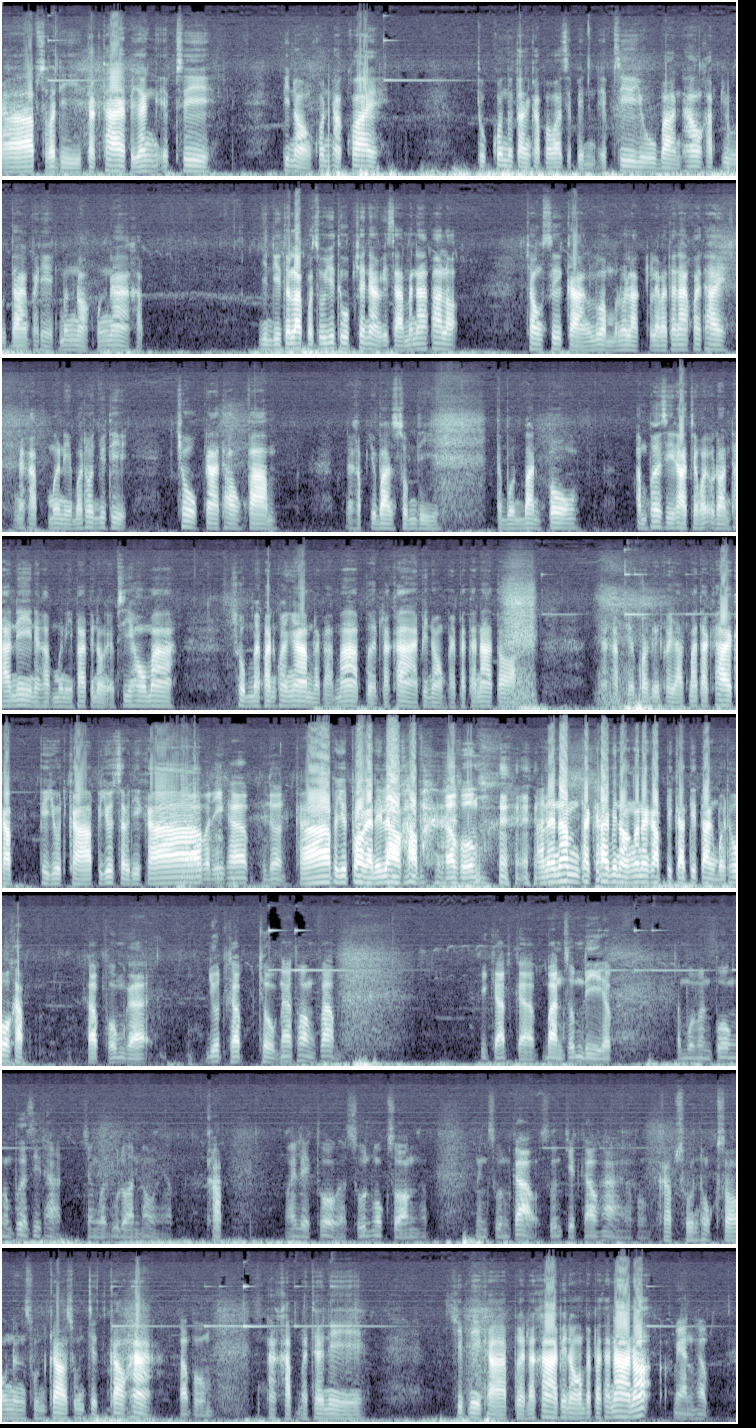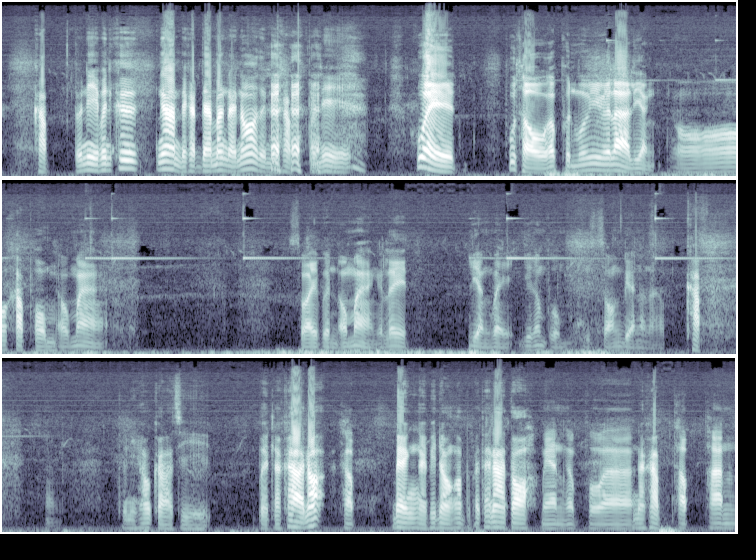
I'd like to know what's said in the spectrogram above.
ครับ สวัสดีทักทายไปยัง FC พี่น้องคนหักควายทุกคนทุกท่านครับเพราะว่าจะเป็น FC อยู่บ้านเฮาครับอยู่ต่างประเทศเมืองนอกเมืองหน้าครับ ยินดีต้อนรับเข้าสู่ YouTube ช่องอีสานมนาพาเลาะช่องซื้อกลางร่วมอนุรักษ์และพัฒนาควายไทยนะครับเมื่อนี้มาทนอยู่ที่โชคนาทองฟาร์มนะครับอยู่บ้านสมดีตำบลบ้านโป่งอำเภอศรีราชจังหวัดอุดรธานีนะครับเมื่อนี้พาพี่น้อง FC เฮามาชมแม่พันธุ์ควายงามแล้วก็มาเปิดราคาให้พี่น้องไปพัฒนาต่อ นะครับเดี๋ยวก่อนอื่นขออนุญาตมาทักทายครับพิยุทธครับพิยุทธสวัสดีครัครับบสวัสดีครับพี่ต้นครับพิยุทธพ่อกันนี้แล้วครับครับผม อันแนะนำทักทายพี่น้องกันนะครับพิกัดติดตั้งเบอร์โทรครับครับผมกับยุทธครับโชคหน้าท่องฟ้าร์มพิกัดกับบ้านสมดีครับตำบลมันโป่งอำเภอสีถาดจังหวัดอุดรเท่านี้ครับครับหมายเลขโทรกับศูนย์หกสองครับหนึ่งศูนย์เก้าศูนย์เจ็ดเก้าห้าครับผมครับ 0 6 2 1 0 9 0 7 9 5 ครับผมนะครับมาเทอนี้ คลิปนี้ก็เปิดราคาพี่น้องไปพัฒนาเนาะแมนครับครับ ตัวนี้เป็นคืองามเลยครับแดนบางไหนเนอตัวนี้ครับตัวนี้ห้วยผู้เฒ่าครับเพิ่นไม่มีเวลาเลี้ยงอ๋อครับผมเอามาซอยเพิ่นเอามาก็เลยเลี้ยงไว้อยู่น้ำผมอีกสองเดือนแล้วนะครับครับ ตัวนี้เขากาสีเปิดราคาเนาะครับ แบ่งให้พี่น้องเขาไปพัฒนาต่อแมนครับเพราะว่านะครับทับพัน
